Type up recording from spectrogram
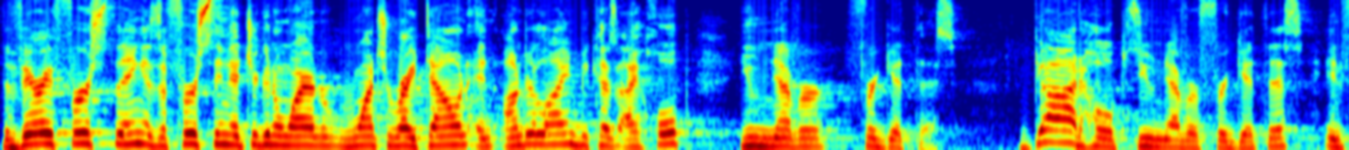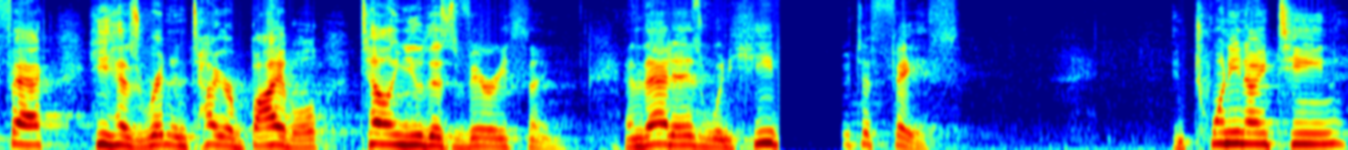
The very first thing is the first thing that you're going to want to write down and underline because I hope you never forget this. God hopes you never forget this. In fact, He has written an entire Bible telling you this very thing. And that is when He brings you to faith, In 2019,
